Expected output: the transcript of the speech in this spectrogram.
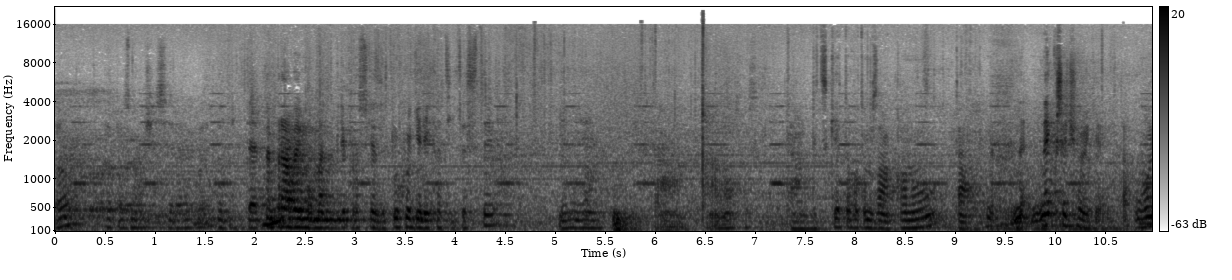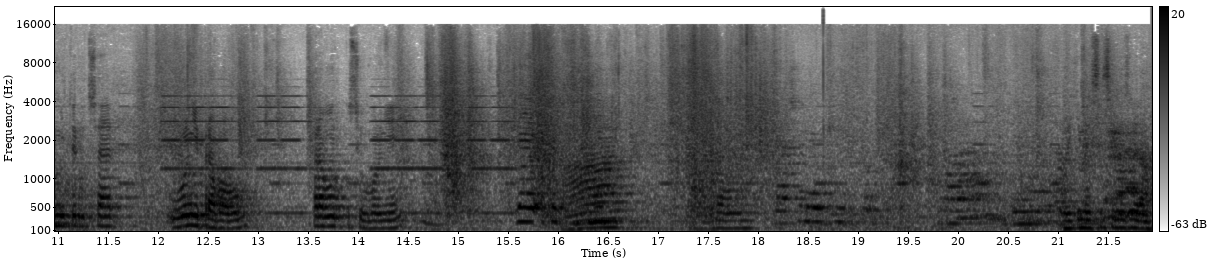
Jo, to poznáš, že si reaguje. Dobrý, to je ten právě moment, kdy prostě průchodně dýchací cesty. Jemně, tak, ano, tak, vždycky je to o tom záklonu. Tak, ne, ne, nekřečujte. Tak, uvolni ty ruce, uvolni pravou. Pravou ruku si uvolni. To Tak. Uvidíme, jestli si moc vydám.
